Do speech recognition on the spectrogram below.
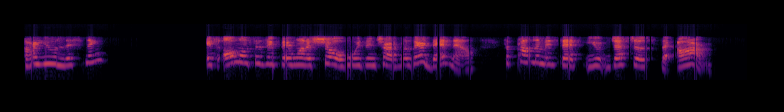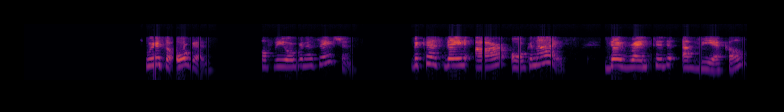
Are you listening? It's almost as if they want to show who is in charge. Well, they're dead now. The problem is that you just just the arm. Where's the organ of the organization? Because they are organized. They rented a vehicle.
